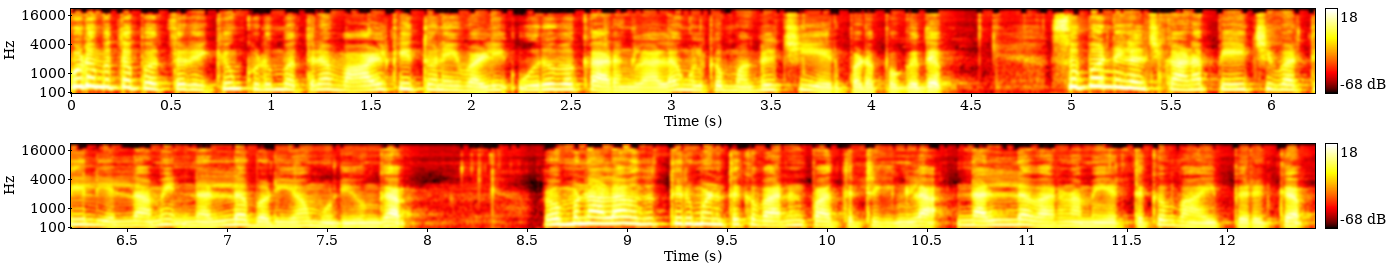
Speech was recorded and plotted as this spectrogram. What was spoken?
குடும்பத்தை பொறுத்த வரைக்கும் குடும்பத்தில் வாழ்க்கை துணை வழி உறவுக்காரங்களால் உங்களுக்கு மகிழ்ச்சி ஏற்பட போகுது. சுப நிகழ்ச்சிக்கான பேச்சுவார்த்தையில் எல்லாமே நல்லபடியாக முடியுங்க. ரொம்ப நாளாக வந்து திருமணத்துக்கு வரன் பார்த்துட்ருக்கீங்களா நல்ல வரன் அமையறதுக்கு வாய்ப்பு இருக்குது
